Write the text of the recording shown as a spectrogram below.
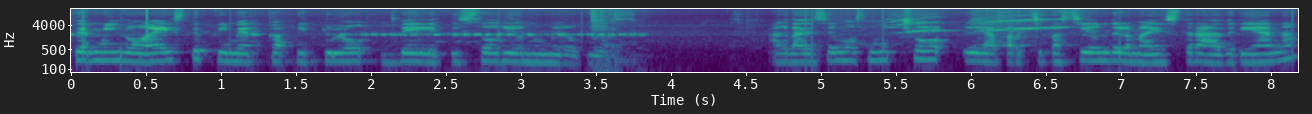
término a este primer capítulo del episodio número 10. Agradecemos mucho la participación de la maestra Adriana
